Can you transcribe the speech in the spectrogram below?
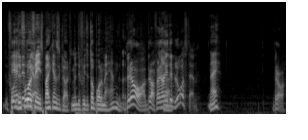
Du får, Det- du får frisparken såklart, men du får inte ta bollen med händerna. Bra, bra, för han har Ja. inte blåst än. Nej, Bra.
